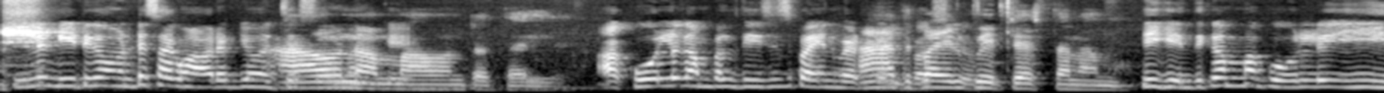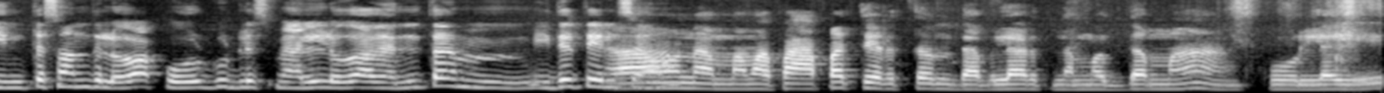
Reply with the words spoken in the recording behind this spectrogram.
ఇల్లు నీట్గా ఉంటే సగం ఆరోగ్యం వచ్చేస్తుంది అవునమ్మా ఉంటుంది తల్లి. ఆ కోళ్ళ గంపలు తీసేసి పైన పెట్టాలి అది పైన పెట్టేస్తానమ్మా. నీకు ఎందుకమ్మా కోళ్ళు ఈ ఇంత సందులో ఆ కోడిగుడ్లు స్మెల్ అదంతా ఇదే తెలుసా? అవునమ్మా మా పాప తిడుతుంది దెబ్బలాడుతుందమ్మా వద్దమ్మా కోళ్ళు అయ్యి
